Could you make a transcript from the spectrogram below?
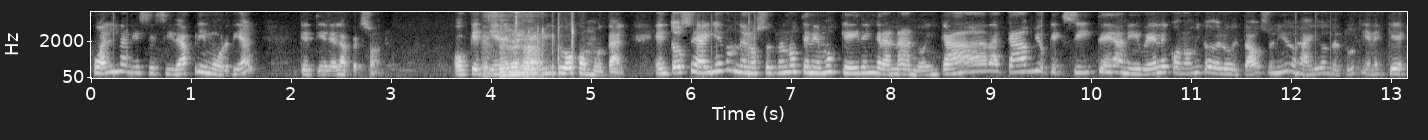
cuál es la necesidad primordial que tiene la persona o que tiene el individuo como tal. Entonces ahí es donde nosotros nos tenemos que ir engranando. En cada cambio que existe a nivel económico de los Estados Unidos, ahí es donde tú tienes que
